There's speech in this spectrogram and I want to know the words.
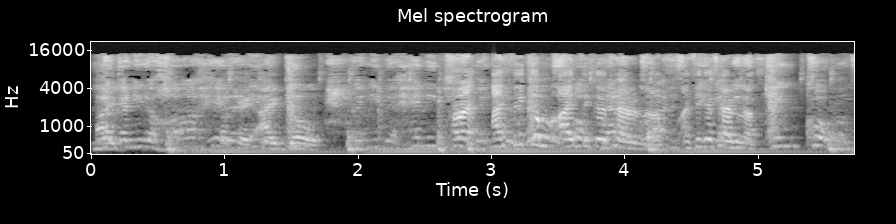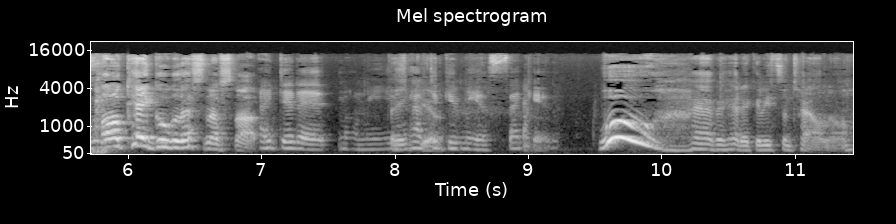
Like I, need a hard head. Okay, I don't. I need a Henny All right, I think I'm. I think I've had enough. I think I've had enough. Okay, Google, that's enough. Stop. I did it, mommy. You Thank just have you. to give me a second. Woo! I have a headache. I need some Tylenol.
